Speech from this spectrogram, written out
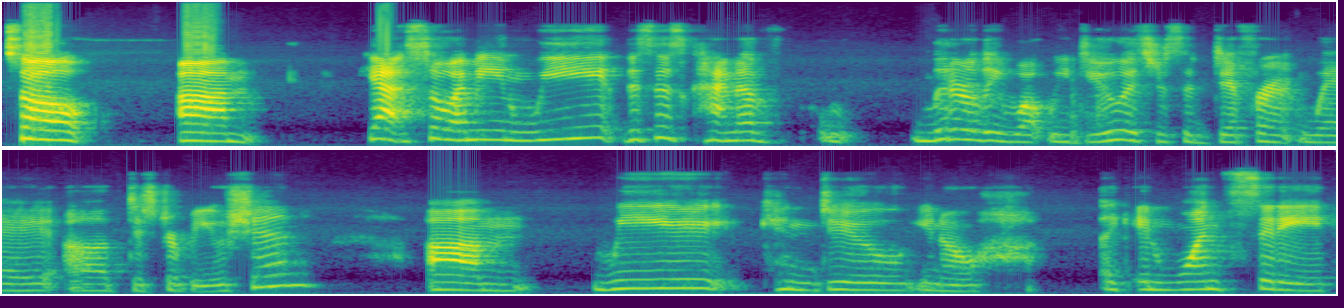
So um yeah so i mean we this is kind of literally what we do. It's just a different way of distribution. Um we can do you know like in one city,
